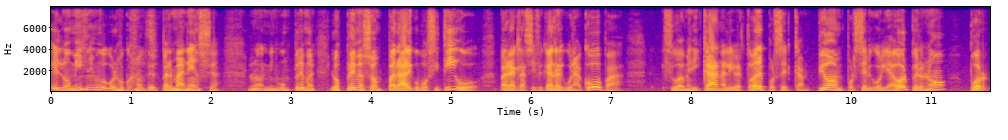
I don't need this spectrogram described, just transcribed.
es lo mismo con los conos de permanencia. No, ningún premio. Los premios son para algo positivo, para clasificar alguna copa sudamericana, Libertadores, por ser campeón, por ser goleador, pero no por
